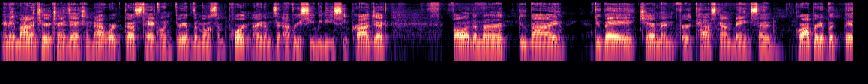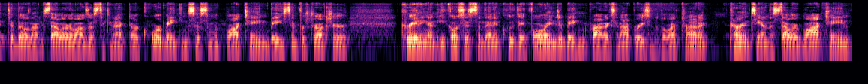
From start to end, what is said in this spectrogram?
and a monetary transaction network, thus tackling three of the most important items in every CBDC project. Volodymyr Dubai, Dubay, chairman for Tascom Bank, said Cooperative with Bitt to build on Stellar allows us to connect our core banking system with blockchain based infrastructure, creating an ecosystem that includes a full range of banking products and operations with electronic currency on the Stellar blockchain.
